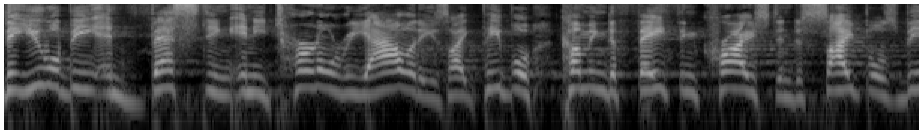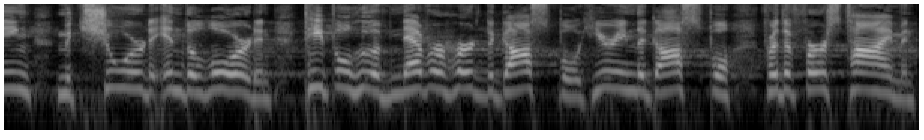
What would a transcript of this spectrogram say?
that you will be investing in eternal realities like people coming to faith in Christ and disciples being matured in the Lord and people who have never heard the gospel hearing the gospel for the first time and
